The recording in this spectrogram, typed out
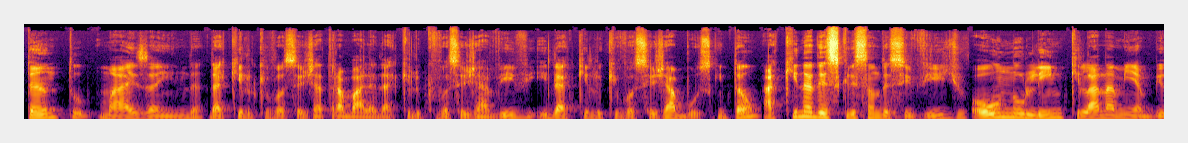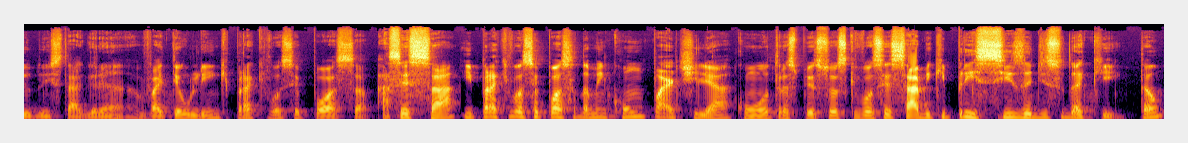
tanto mais ainda daquilo que você já trabalha, daquilo que você já vive e daquilo que você já busca. Então, aqui na descrição desse vídeo ou no link lá na minha bio do Instagram, vai ter o link para que você possa acessar e para que você possa também compartilhar com outras pessoas que você sabe que precisa disso daqui. Então,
